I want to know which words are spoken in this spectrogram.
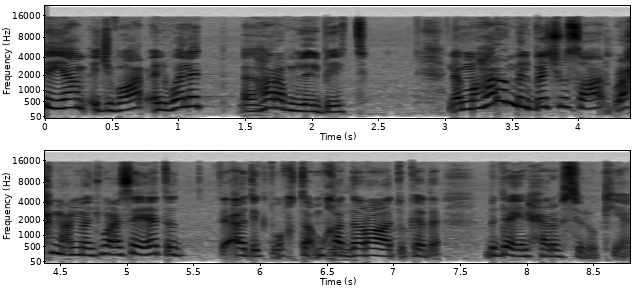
أيام إجبار. الولد هرب من البيت لما هرب من البيت شو صار؟ راح مع مجموعة سيئات ادكت وخت- مخدرات وكذا بدأ ينحرف سلوكيا.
